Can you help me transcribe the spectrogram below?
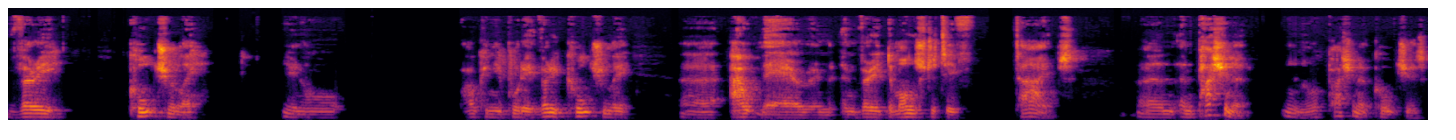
very culturally you know, how can you put it, very culturally uh, out there and, and very demonstrative types and, and passionate, you know, passionate cultures.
